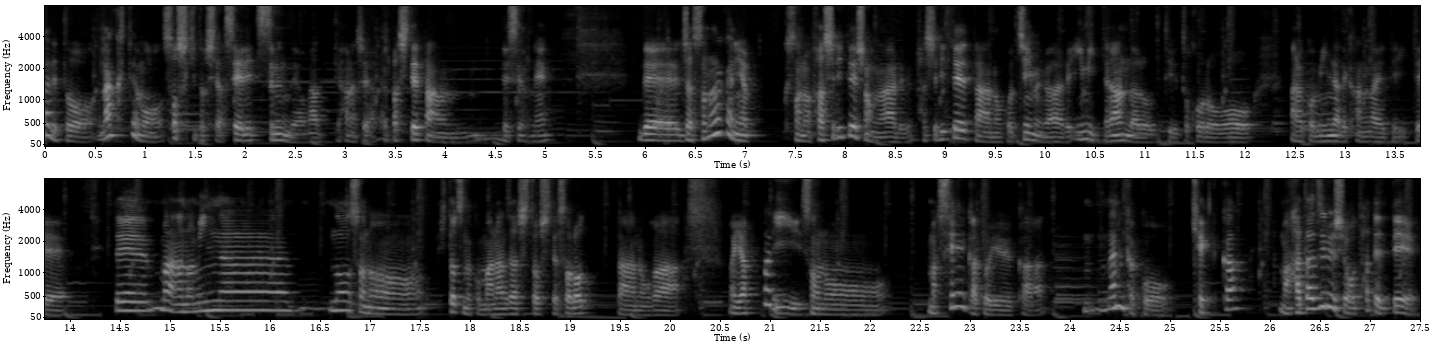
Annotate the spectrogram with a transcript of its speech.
えるとなくても組織としては成立するんだよなって話はやっぱしてたんですよね。でじゃあその中にそのファシリテーションがあるファシリテーターのこうチームがある意味って何だろうっていうところをあのこうみんなで考えていてで、まあ、あのみんなのその一つのこう眼差しとして揃ったのが、やっぱりそのまあ、成果というか何かこう結果、まあ、旗印を立てて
